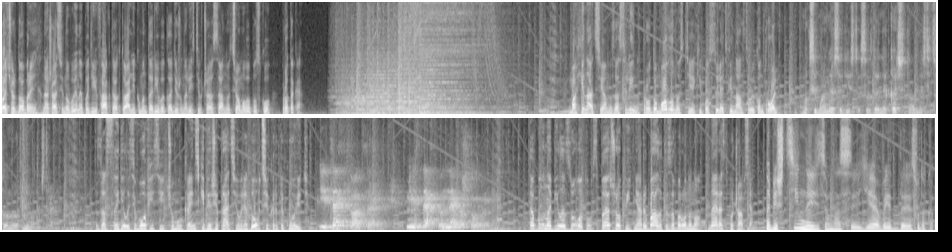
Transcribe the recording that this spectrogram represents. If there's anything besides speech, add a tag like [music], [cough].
Вечір добрий. На часі новини, події, факти, актуальні коментарі, викладі журналістів ЧСН. У цьому випуску про таке. Махінаціям заслін про домовленості, які посилять фінансовий контроль. максимальное содействие создания качественного инвестиционного климата в стране. Засиділись в офісі. Чому українські біржі праці урядовці критикують? І ця ситуація міністерство не влаштовує. Табу на біле золото з 1 квітня рибалити заборонено. Нерест почався. Найбільш цінний це в нас є вид е, судака.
